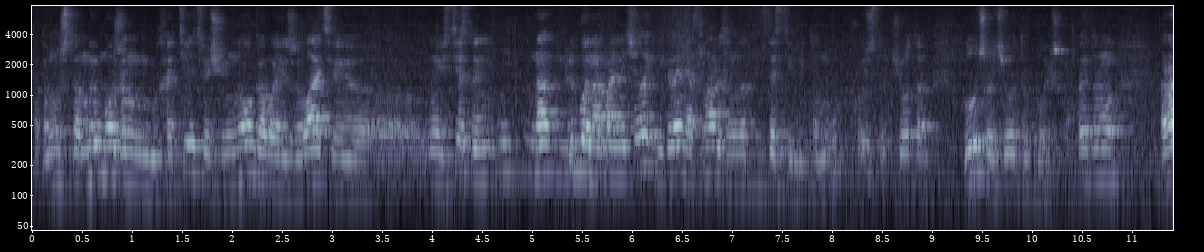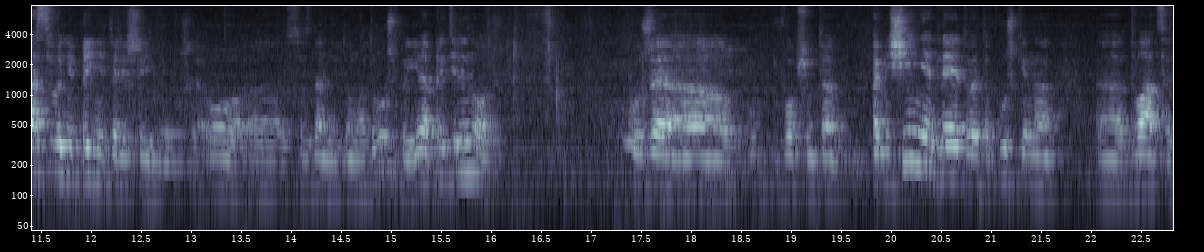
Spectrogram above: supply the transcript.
Потому что мы можем хотеть очень многого и желать, э, ну, естественно, любой нормальный человек никогда не останавливается на достигнутом. Ну, хочется чего-то лучшего, чего-то большего. Поэтому, раз сегодня принято решение уже о э, создании Дома дружбы и определено уже, э, в общем-то, помещение для этого, это Пушкина 20.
